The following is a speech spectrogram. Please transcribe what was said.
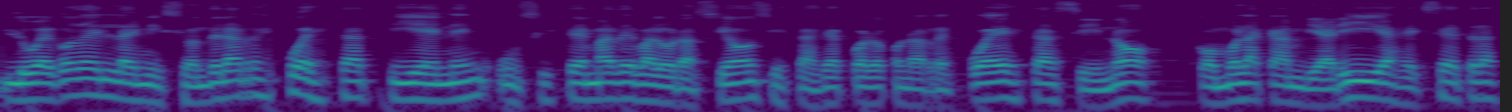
luego de la emisión de la respuesta, tienen un sistema de valoración, si estás de acuerdo con la respuesta, si no, cómo la cambiarías, etcétera.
